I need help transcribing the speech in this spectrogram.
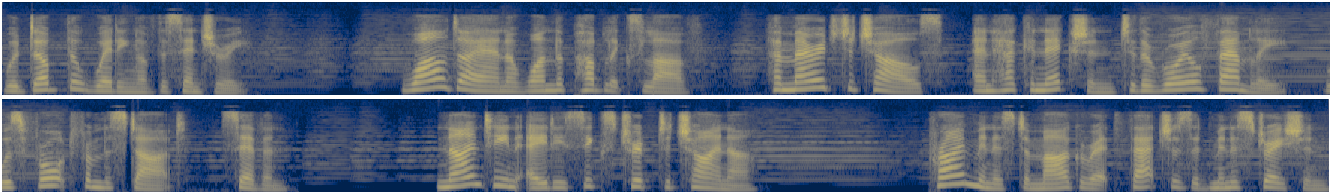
were dubbed the wedding of the century. While Diana won the public's love, her marriage to Charles and her connection to the royal family was fraught from the start. 7. 1986 trip to China. Prime Minister Margaret Thatcher's administration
